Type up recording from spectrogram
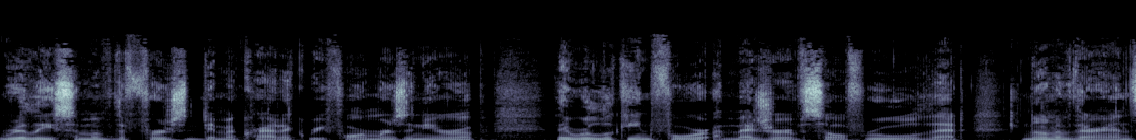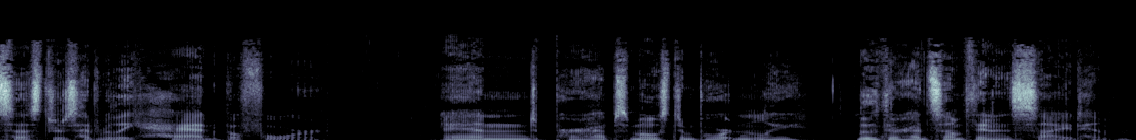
really some of the first democratic reformers in Europe. They were looking for a measure of self rule that none of their ancestors had really had before. And perhaps most importantly, Luther had something inside him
